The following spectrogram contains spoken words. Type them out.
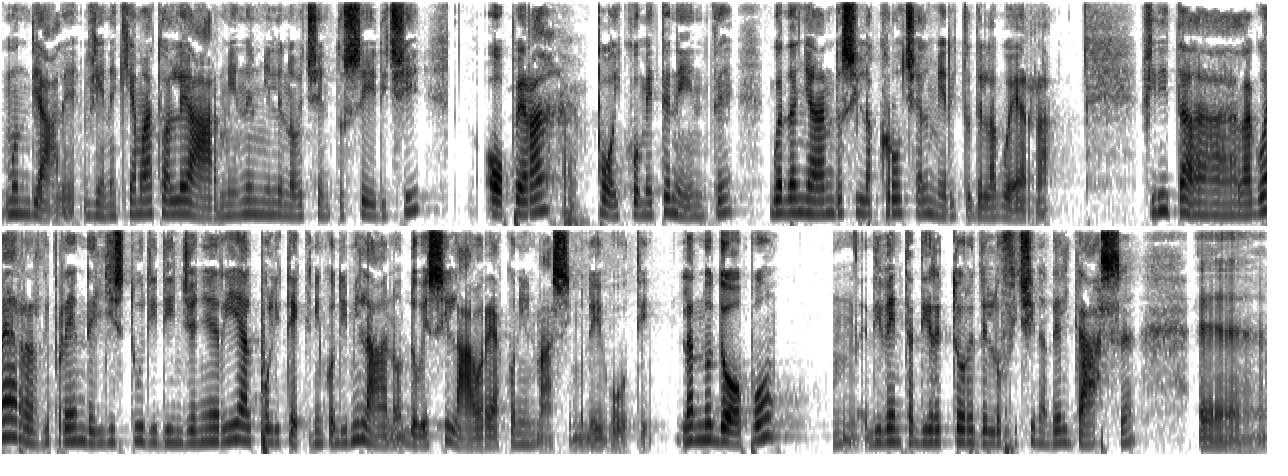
mondiale, viene chiamato alle armi nel 1916, opera poi come tenente guadagnandosi la croce al merito della guerra. Finita la guerra riprende gli studi di ingegneria al Politecnico di Milano dove si laurea con il massimo dei voti. L'anno dopo mh, mm, diventa direttore dell'Officina del Gas eh,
